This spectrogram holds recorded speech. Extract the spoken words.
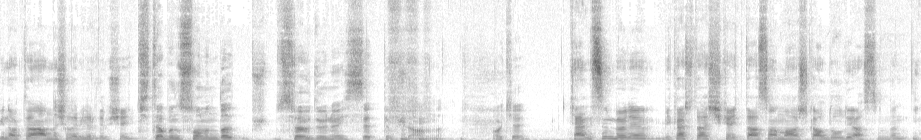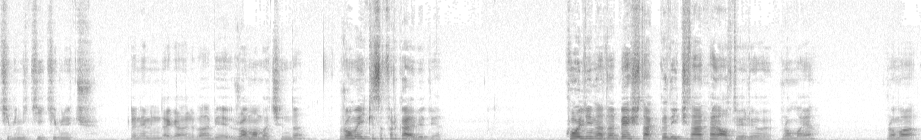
bir noktadan anlaşılabilir de bir şey. Kitabın sonunda sövdüğünü hissettim şu anda. Okey. Kendisinin böyle birkaç daha şikayet iddiasına maruz kaldığı oluyor aslında. 2002-2003 döneminde galiba bir Roma maçında. Roma 2-0 kaybediyor. Collina da 5 dakikada 2 tane penaltı veriyor Roma'ya. Roma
